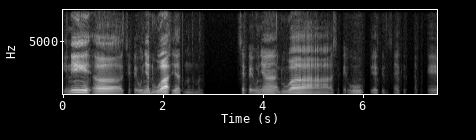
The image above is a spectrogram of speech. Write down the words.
Ini eh, CPU nya dua ya teman-teman. CPU-nya dua CPU ya. Kita saya kita pakai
